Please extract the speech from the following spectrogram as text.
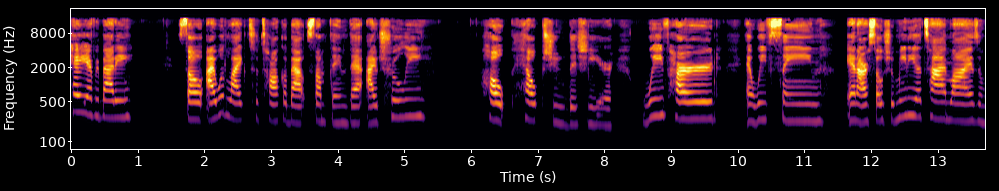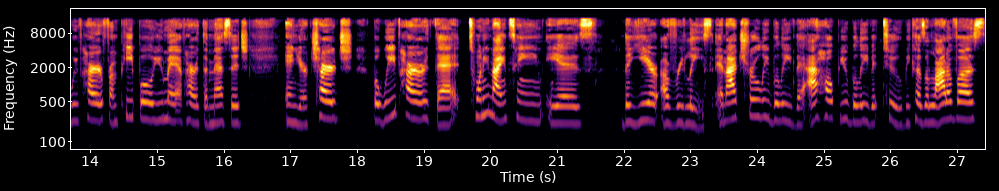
Hey, everybody. So, I would like to talk about something that I truly hope helps you this year. We've heard and we've seen in our social media timelines, and we've heard from people. You may have heard the message in your church, but we've heard that 2019 is the year of release. And I truly believe that. I hope you believe it too, because a lot of us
